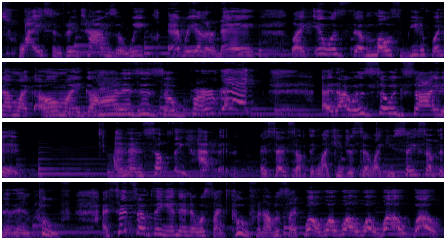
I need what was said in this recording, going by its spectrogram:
twice and three times a week, every other day. Like it was the most beautiful. And I'm like, oh my God, this is so perfect. And I was so excited. And then something happened. I said something like you just said, like you say something and then poof. I said something and then it was like poof. And I was like, whoa, whoa, whoa, whoa, whoa, whoa,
